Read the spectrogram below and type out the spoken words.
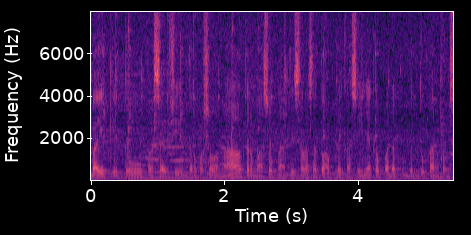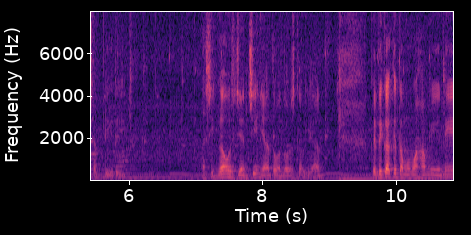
baik itu persepsi interpersonal termasuk nanti salah satu aplikasinya kepada pembentukan konsep diri. Nah sehingga urgensinya teman-teman sekalian ketika kita memahami ini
